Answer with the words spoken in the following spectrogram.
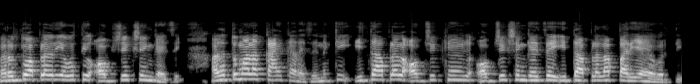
परंतु आपल्याला यावरती ऑब्जेक्शन घ्यायचे आता तुम्हाला काय करायचंय? नक्की इथं आपल्याला ऑब्जेक्शन ऑब्जेक्शन घ्यायचंय इथं आपल्याला पर्यायावरती.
